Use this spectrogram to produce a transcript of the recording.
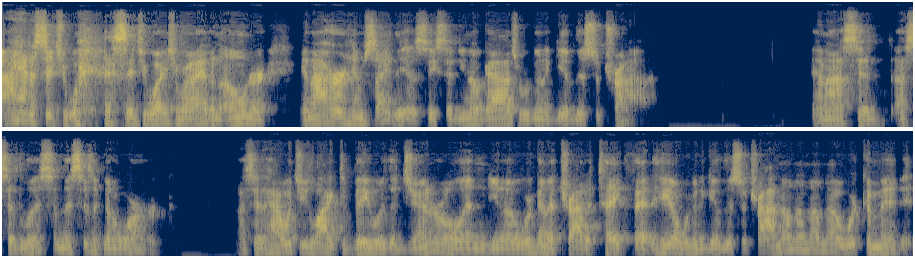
I had a situation a situation where I had an owner and I heard him say this. He said, "You know, guys, we're going to give this a try." And I said, "I said, listen, this isn't going to work." I said, "How would you like to be with a general?" And you know, we're going to try to take that hill. We're going to give this a try. No, no, no, no. We're committed.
